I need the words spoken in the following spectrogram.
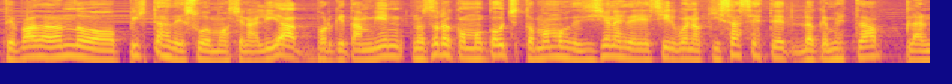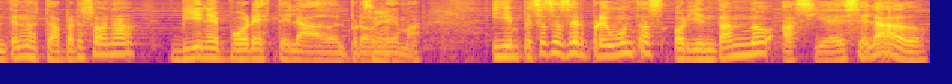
te va dando pistas de su emocionalidad, porque también nosotros como coach tomamos decisiones de decir, bueno, quizás este, lo que me está planteando esta persona viene por este lado el problema. Y empezás a hacer preguntas orientando hacia ese lado.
